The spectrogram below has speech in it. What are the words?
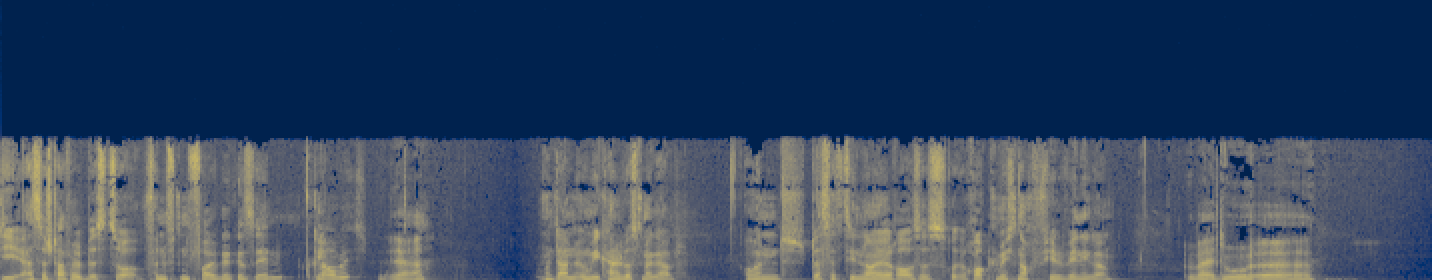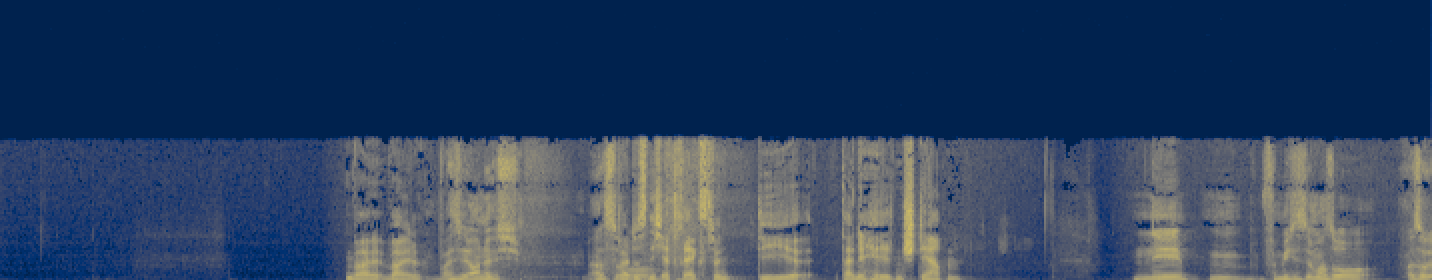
die erste Staffel bis zur fünften Folge gesehen, glaube ich, ja. und dann irgendwie keine Lust mehr gehabt. Und dass jetzt die neue raus ist, rockt mich noch viel weniger. Weil du äh, weil weil Weiß ich auch nicht. Also, weil du es nicht erträgst, wenn die deine Helden sterben. Nee, für mich ist immer so, also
